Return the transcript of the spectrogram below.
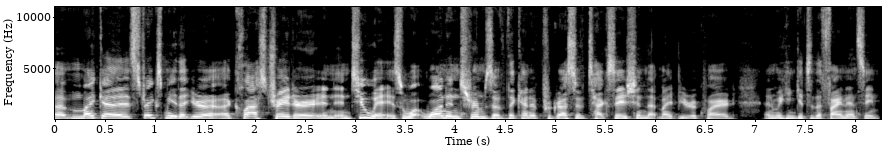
uh, Micah, it strikes me that you're a, a class trader in, in two ways. One, in terms of the kind of progressive taxation that might be required, and we can get to the financing.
